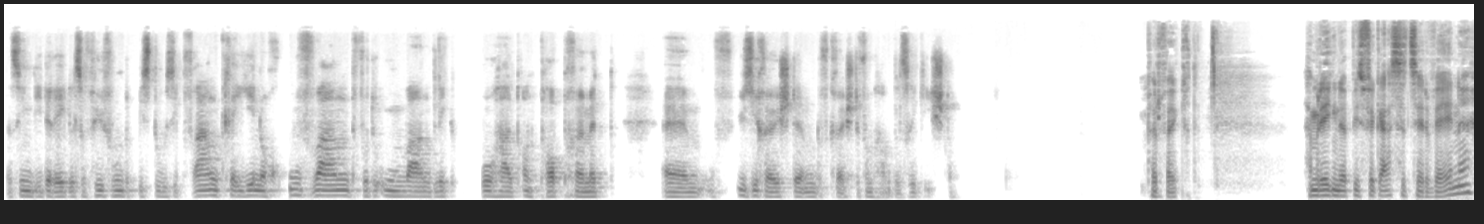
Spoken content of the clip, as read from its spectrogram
Das sind in der Regel so 500 bis 1000 Franken, je nach Aufwand von der Umwandlung, wo halt on top kommen ähm, auf unsere Kosten und auf die Kosten vom Handelsregister. Perfekt. Haben wir irgendetwas vergessen zu erwähnen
